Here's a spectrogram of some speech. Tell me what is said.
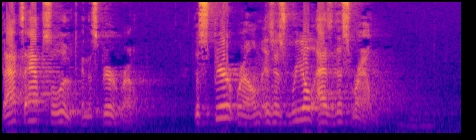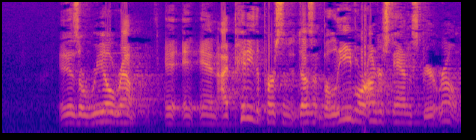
That's absolute in the spirit realm. The spirit realm is as real as this realm. It is a real realm. And I pity the person that doesn't believe or understand the spirit realm.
